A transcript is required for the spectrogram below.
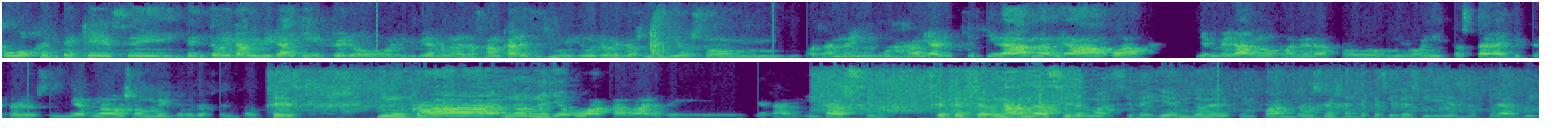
hubo gente que se intentó ir a vivir allí, pero el invierno en los Ancares es muy duro y los medios son, o sea, no, hay ningún, no había electricidad, no había agua y en verano, bueno, era todo muy bonito estar allí, pero los inviernos son muy duros. Entonces, nunca, no, no llegó a acabar de, de, rehabilitarse. Sé que Fernanda sigue, sigue yendo de vez en cuando, o sea, hay gente que sigue siguiendo por allí.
